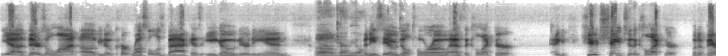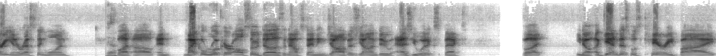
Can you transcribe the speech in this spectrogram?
yeah, there's a lot of you know Kurt Russell is back as Ego near the end. Yeah, um, cameo. Benicio del Toro as the collector. Huge change to the collector, but a very interesting one. Yeah. But uh, and Michael Rooker also does an outstanding job as Yondu, as you would expect. But you know, again, this was carried by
